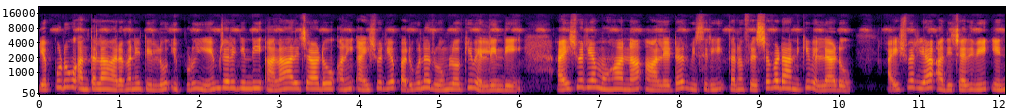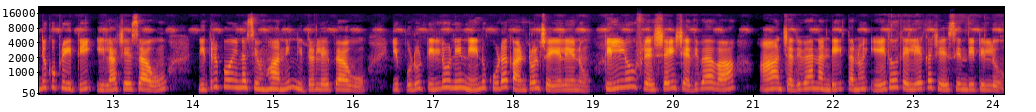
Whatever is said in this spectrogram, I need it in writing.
ఎప్పుడూ అంతలా అరవని టిల్లు ఇప్పుడు ఏం జరిగింది? అలా అరిచాడు అని ఐశ్వర్య పరుగున రూమ్లోకి వెళ్ళింది. ఐశ్వర్య మొహాన ఆ లెటర్ విసిరి తను ఫ్రెష్ అవ్వడానికి వెళ్ళాడు. ఐశ్వర్య అది చదివి ఎందుకు ప్రీతి ఇలా చేశావు? నిద్రపోయిన సింహాన్ని నిద్రలేపావు. ఇప్పుడు టిల్లుని నేను కూడా కంట్రోల్ చేయలేను. టిల్లు ఫ్రెష్ అయి చదివావా? ఆ చదివానండి. తను ఏదో తెలియక చేసింది టిల్లు.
